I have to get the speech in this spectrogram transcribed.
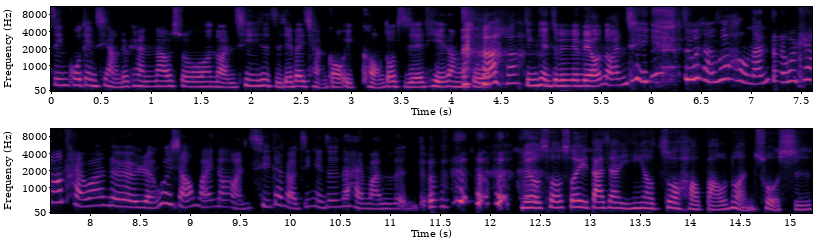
经过电器行，就看到说暖气是直接被抢购一空，都直接贴上说 今天这边没有暖气，所以我想说好难得会看到台湾的人会想要买暖气，代表今年真的还蛮冷的。没有错，所以大家一定要做好保暖措施。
